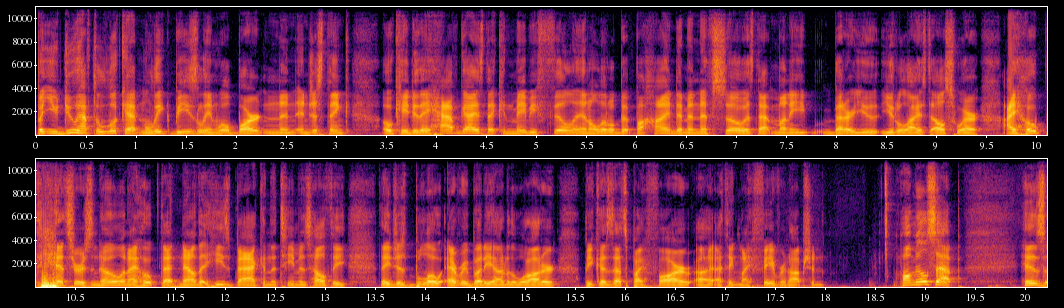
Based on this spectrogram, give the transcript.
But you do have to look at Malik Beasley and Will Barton and, and just think, okay, do they have guys that can maybe fill in a little bit behind him? And if so, is that money better u- utilized elsewhere? I hope the answer is no, and I hope that now that he's back and the team is healthy, they just blow everybody out of the water because that's by far, uh, I think, my favorite option. Paul Millsap his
